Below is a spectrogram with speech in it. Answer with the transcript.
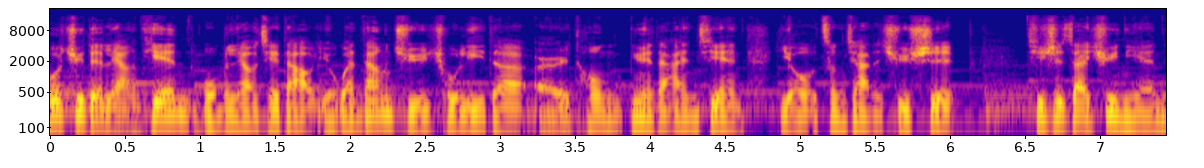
过去的两天，我们了解到有关当局处理的儿童虐待案件有增加的趋势。其实，在去年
